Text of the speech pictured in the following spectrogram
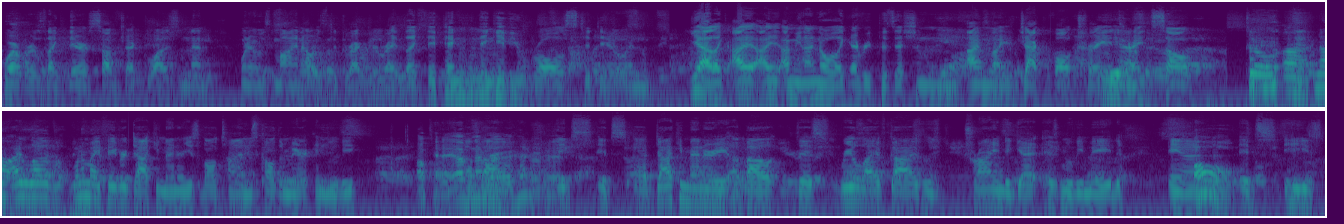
whoever's like their subject was, and then when it was mine, I was the director, right? Like they pick, they give you roles to do, and yeah, like I, I, I mean, I know like every position. I'm like jack of all trades, Yeah. right? So So uh, no, I love one of my favorite documentaries of all time is called American Movie. okay, I've never heard of it. It's it's a documentary about this real life guy who's trying to get his movie made, and Oh. it's he's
